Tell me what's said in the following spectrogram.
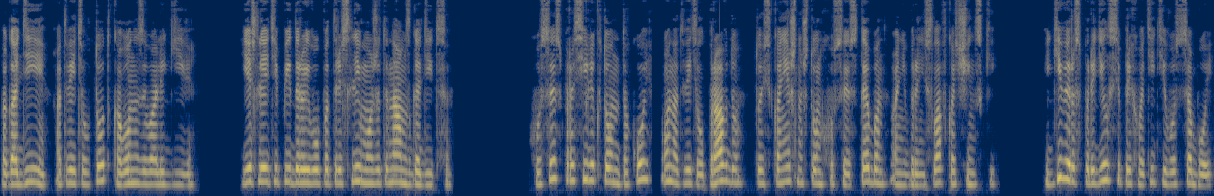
«Погоди», — ответил тот, кого называли Гиви. «Если эти пидоры его потрясли, может и нам сгодится». Хосе спросили, кто он такой, он ответил правду, то есть, конечно, что он Хосе Стебан, а не Бронислав Качинский и Гиви распорядился прихватить его с собой.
